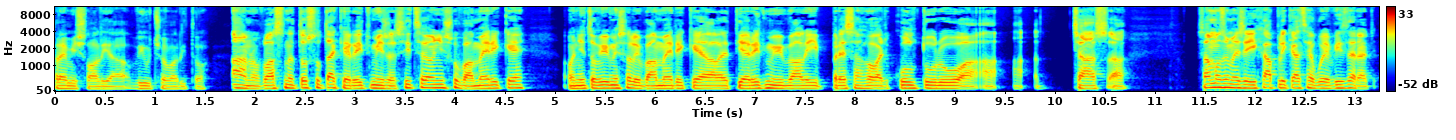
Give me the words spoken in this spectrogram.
premyšľali a vyučovali to. Áno, vlastne to sú také rytmy, že síce oni sú v Amerike, oni to vymysleli v Amerike, ale tie rytmy mali presahovať kultúru a, a, a čas a samozrejme, že ich aplikácia bude vyzerať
